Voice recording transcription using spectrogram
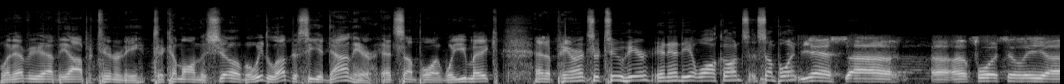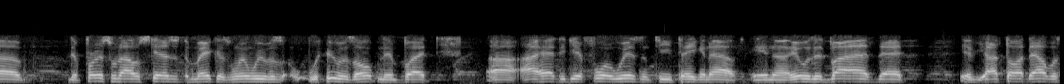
whenever you have the opportunity to come on the show. But we'd love to see you down here at some point. Will you make an appearance or two here in Indy at Walk-Ons at some point? Yes. Uh, uh, unfortunately, uh, the first one I was scheduled to make is when we was we was opening, but uh, I had to get four wisdom teeth taken out, and uh, it was advised that if I thought that was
